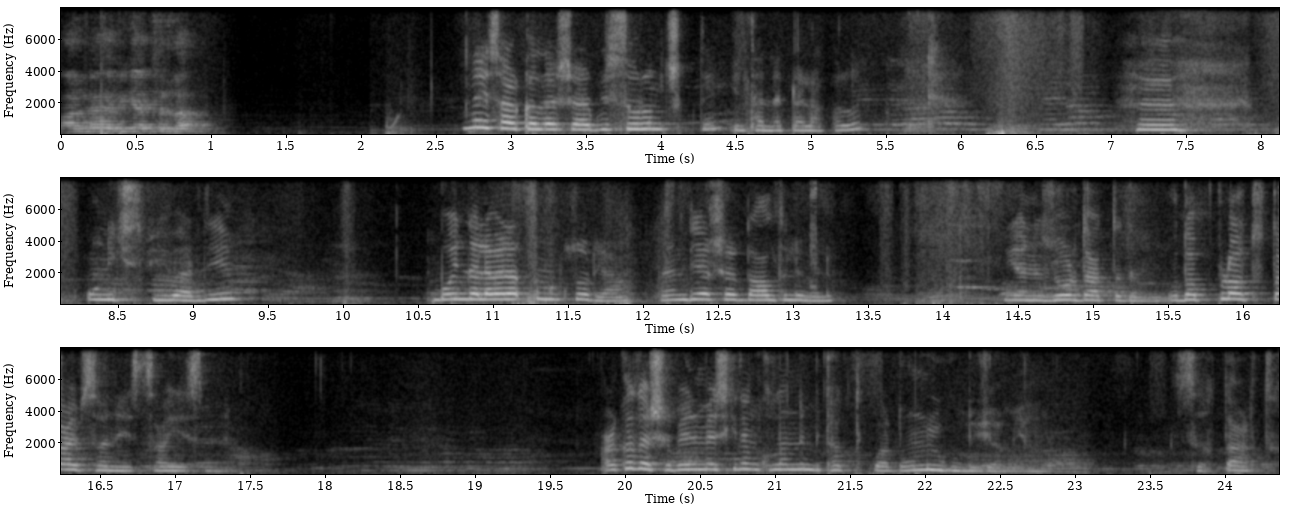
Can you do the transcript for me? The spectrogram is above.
Anneni bir getir lan. Neyse arkadaşlar bir sorun çıktı internetle alakalı. Ee, 10 XP verdi. Bu oyunda level atlamak zor ya. Ben diğer şartta 6 levelim. Yani zor da atladım. O da prototype sayesinde. Arkadaşlar benim eskiden kullandığım bir taktik vardı. Onu uygulayacağım yani. Sıktı artık.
